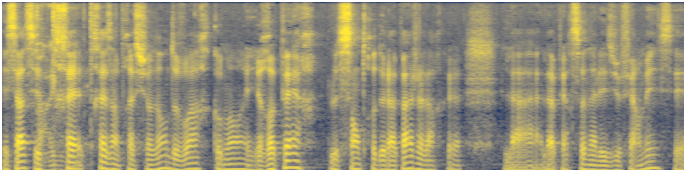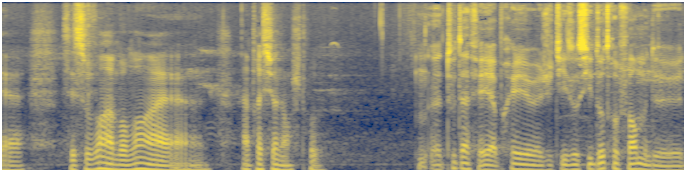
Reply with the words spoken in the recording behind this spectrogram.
Et ça c'est très, très impressionnant de voir comment il repère le centre de la page alors que la, la personne a les yeux fermés. C'est euh, c'est souvent un moment euh, impressionnant, je trouve. Euh, tout à fait. Après, euh, j'utilise aussi d'autres formes de,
